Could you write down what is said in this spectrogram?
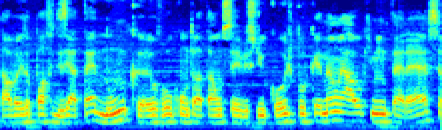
talvez eu possa dizer até nunca, eu vou contratar um serviço de coach, porque não é algo que me interessa,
